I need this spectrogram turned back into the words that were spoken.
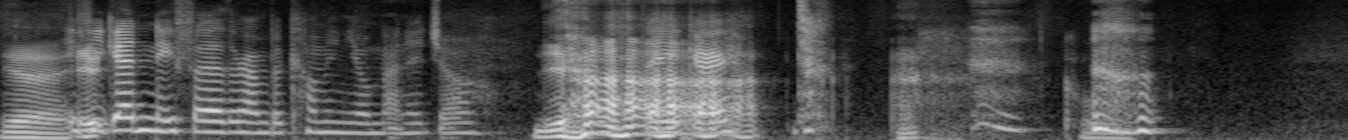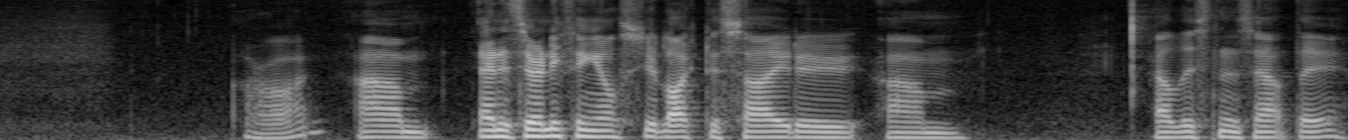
yeah, if it- you get any further, I'm becoming your manager. Yeah, There you go. cool. All right. Um, and is there anything else you'd like to say to um, our listeners out there?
